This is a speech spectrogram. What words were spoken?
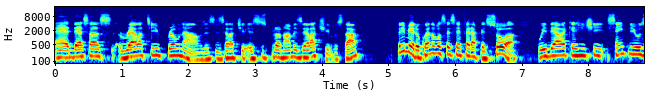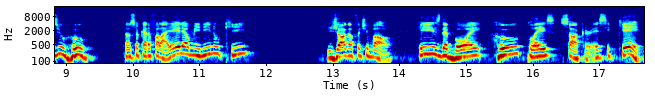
é, dessas relative pronouns, esses, relati esses pronomes relativos, tá? Primeiro, quando você se refere à pessoa, o ideal é que a gente sempre use o who. Então, se eu quero falar, ele é o menino que joga futebol. He is the boy who plays soccer. Esse que,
